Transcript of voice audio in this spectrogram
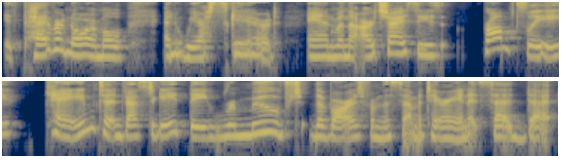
is paranormal and we are scared. And when the Archdiocese promptly came to investigate, they removed the bars from the cemetery and it said that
